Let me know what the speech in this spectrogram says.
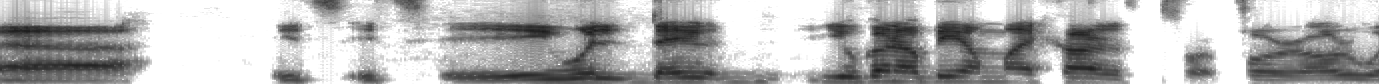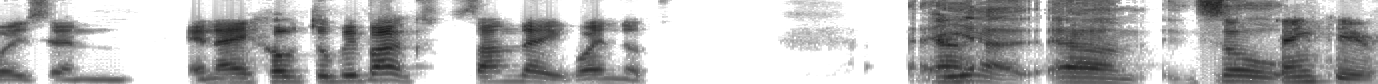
uh, it's it's it will they you're gonna be on my heart for, for always, and and I hope to be back someday. Why not? Yeah. yeah um, so thank you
